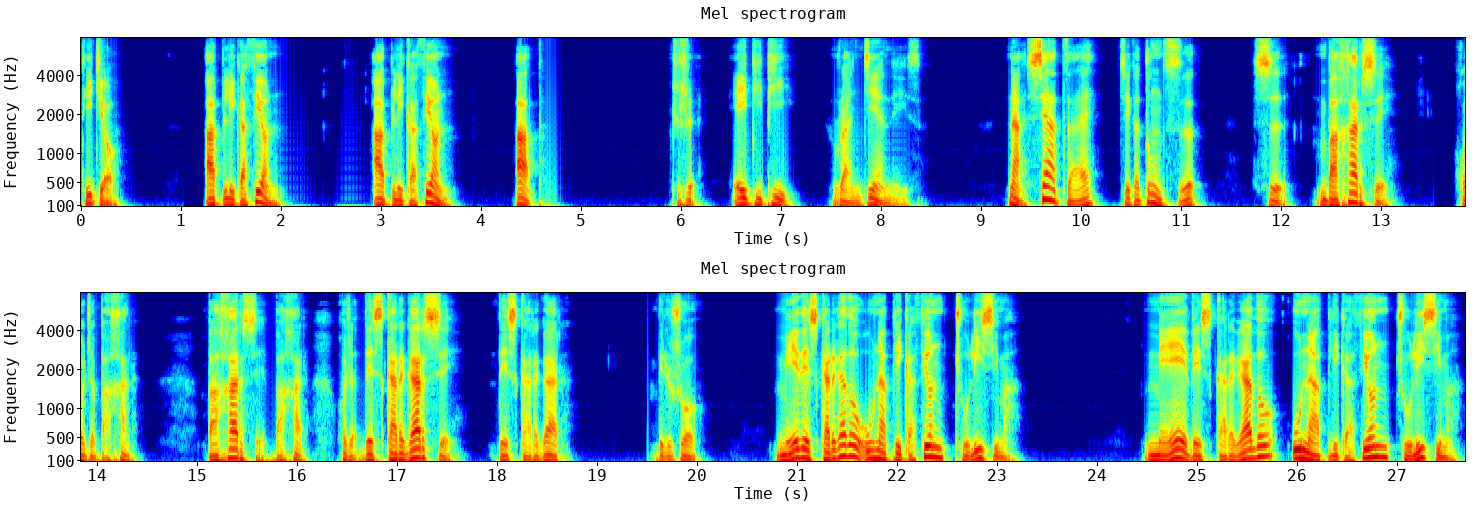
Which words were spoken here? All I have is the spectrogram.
第九。aplicación aplicación app 就是 A P P 软件的意思。那下载这个动词是 bajarse 或者 bajar bajarse bajar 或者 descargarse descargar。比如说，me he descargado una aplicación chulísima。 me he descargado una aplicación chulísima。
